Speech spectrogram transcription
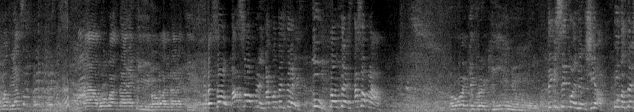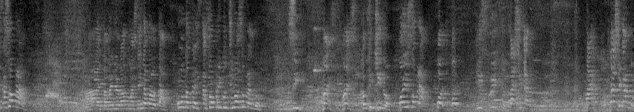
Alguma criança? Ah, vou guardar aqui, vou guardar aqui. Pessoal, assoprem, na conta de três. Um, dois, três, assoprar. Ai, que fraquinho. Tem que ser com energia. Um, dois, três, assoprar. Ai, tá melhorando, mas ainda falta. Um, dois, três, assopra e continua soprando. Sim, mais, mais, tô sentindo. Pode soprar, pode, pode. Isso, isso, tá chegando. Vai, tá chegando.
